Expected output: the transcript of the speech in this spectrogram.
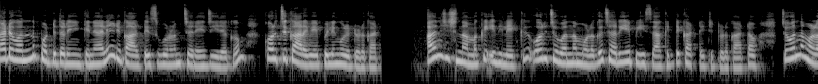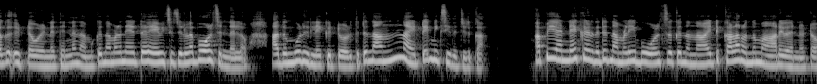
കടുക് ഒന്ന് പൊട്ടി തുടങ്ങിക്കഴിഞ്ഞാൽ ഒരു കാൽ ടീസ്പൂണോളം ചെറിയ ജീരകവും കുറച്ച് കറിവേപ്പിലയും കൂടി ഇട്ട് കൊടുക്കാം. അതിനുശേഷം നമുക്ക് ഇതിലേക്ക് ഒരു ചുവന്ന മുളക് ചെറിയ പീസാക്കിയിട്ട് കട്ടിച്ചിട്ട് കൊടുക്കാം കേട്ടോ. ചുവന്ന മുളക് ഇട്ട ഉടനെ തന്നെ നമുക്ക് നമ്മൾ നേരത്തെ വേവിച്ചിട്ടുള്ള ബോൾസ് ഉണ്ടല്ലോ അതും കൂടി ഇതിലേക്ക് ഇട്ട് കൊടുത്തിട്ട് നന്നായിട്ട് മിക്സ് ചെയ്തിട്ടെടുക്കാം. അപ്പോൾ ഈ എണ്ണയൊക്കെ എടുത്തിട്ട് നമ്മൾ ഈ ബോൾസൊക്കെ നന്നായിട്ട് കളറൊന്ന് മാറി വരണം കേട്ടോ.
